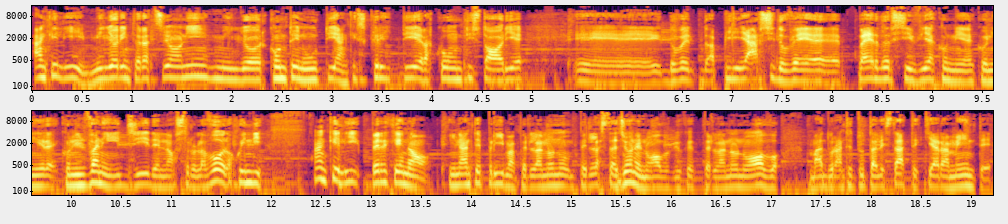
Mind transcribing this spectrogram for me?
anche lì migliori interazioni, miglior contenuti, anche scritti, racconti, storie dove appigliarsi, dove perdersi via con, i, con, i, con il vaneggi del nostro lavoro. Quindi anche lì, perché no? In anteprima per, per, la stagione nuova più che per l'anno nuovo, ma durante tutta l'estate chiaramente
